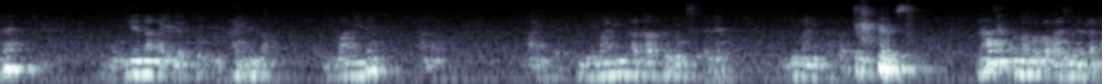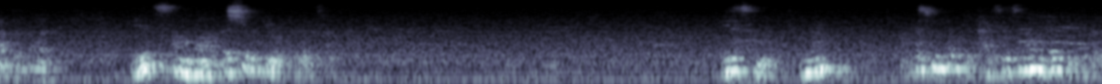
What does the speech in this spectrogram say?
たよね。もう家の中入れると大変だ。庭にねあの巻いて庭に飾っておいてね庭に飾ってくれました。なぜこんなことを始めたかというとねイエス様が私を拾ってくださった。イエスの、ね、私にとって大切なんだよって言ってくれ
